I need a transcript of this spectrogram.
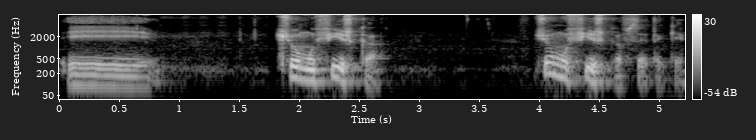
І чому фішка? Чому фішка все-таки?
